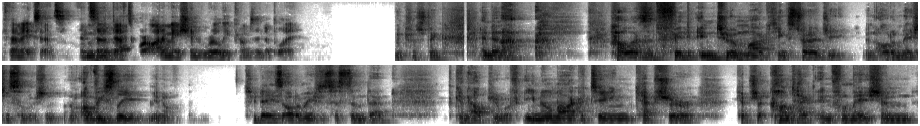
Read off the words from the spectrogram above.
if that makes sense. And mm-hmm. so that's where automation really comes into play. Interesting. And then uh, how does it fit into a marketing strategy, an automation solution? Obviously, you know, today's automation system that can help you with email marketing, capture capture contact information,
